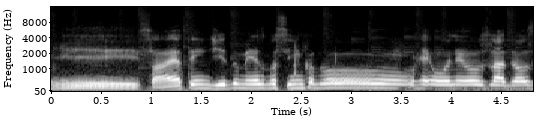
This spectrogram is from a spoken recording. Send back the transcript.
E só é atendido mesmo assim quando reúne os ladrões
